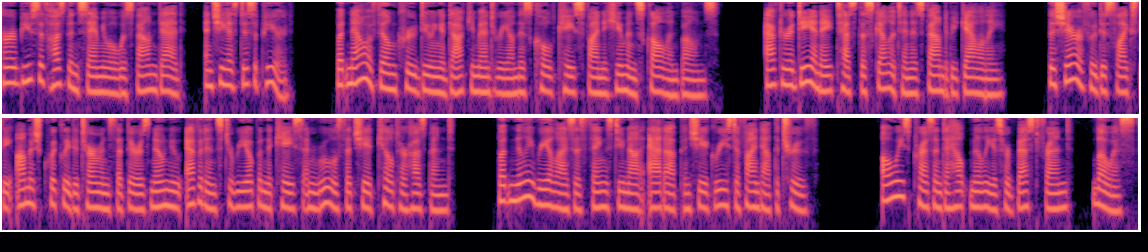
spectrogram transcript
her abusive husband Samuel was found dead, and she has disappeared. But now a film crew doing a documentary on this cold case find a human skull and bones. After a DNA test, the skeleton is found to be Galilee. The sheriff who dislikes the Amish quickly determines that there is no new evidence to reopen the case and rules that she had killed her husband. But Millie realizes things do not add up and she agrees to find out the truth. Always present to help Millie is her best friend, Lois.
